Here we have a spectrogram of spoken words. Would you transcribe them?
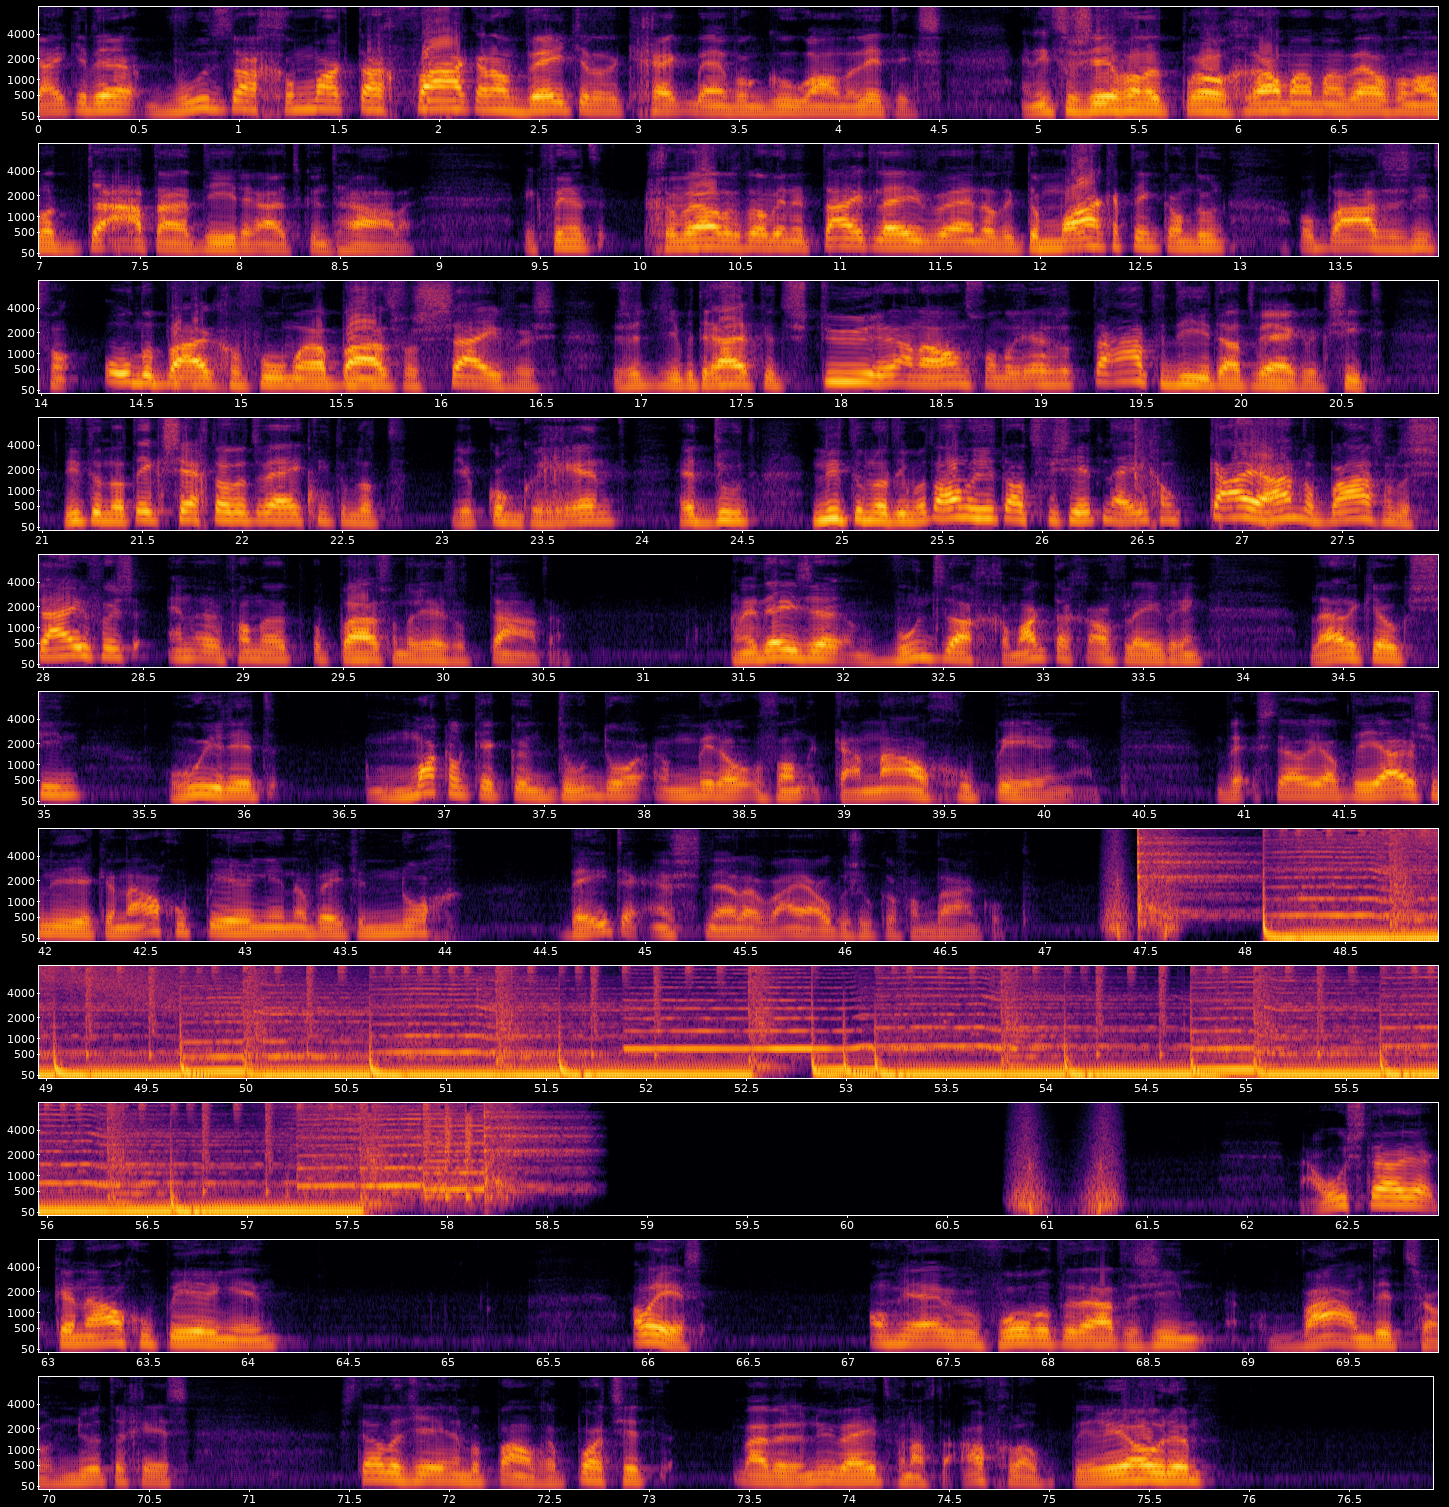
Kijk je de woensdag gemakdag vaker, dan weet je dat ik gek ben van Google Analytics. En niet zozeer van het programma, maar wel van alle data die je eruit kunt halen. Ik vind het geweldig dat we in een tijd leven en dat ik de marketing kan doen op basis niet van onderbuikgevoel, maar op basis van cijfers. Dus dat je je bedrijf kunt sturen aan de hand van de resultaten die je daadwerkelijk ziet. Niet omdat ik zeg dat het werkt, niet omdat je concurrent het doet, niet omdat iemand anders het adviseert. Nee, gewoon keihard op basis van de cijfers en eh, van het, op basis van de resultaten. En in deze woensdag gemakdag aflevering laat ik je ook zien hoe je dit makkelijker kunt doen door middel van kanaalgroeperingen. Stel je op de juiste manier je kanaalgroepering in, dan weet je nog beter en sneller waar jouw bezoeker vandaan komt. Nou, hoe stel je kanaalgroepering in? Allereerst, om je even een voorbeeld te laten zien waarom dit zo nuttig is. Stel dat je in een bepaald rapport zit. Wij willen nu weten vanaf de afgelopen periode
